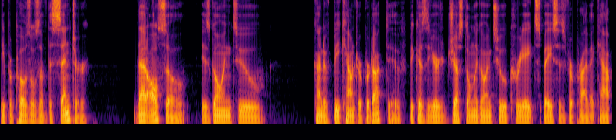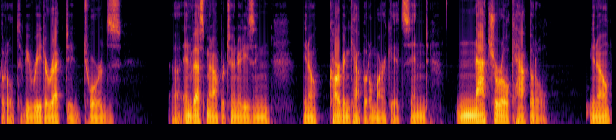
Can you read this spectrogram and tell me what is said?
the proposals of the center, that also is going to kind of be counterproductive because you're just only going to create spaces for private capital to be redirected towards uh, investment opportunities in you know carbon capital markets and natural capital you know?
